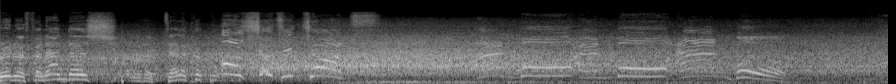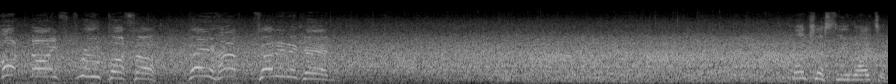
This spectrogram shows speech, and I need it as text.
Bruno Fernandes with a delicate... Oh, shooting chance! And more and more and more! Hot knife through butter. They have done it again. Manchester United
